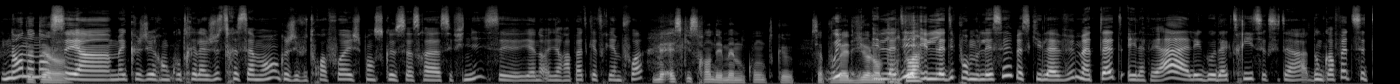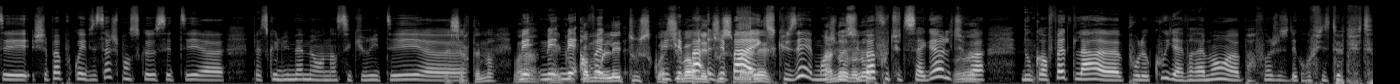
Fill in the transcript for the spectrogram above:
Non, non, non, c'est un mec que j'ai rencontré là juste récemment, que j'ai vu trois fois et je pense que ça sera, c'est fini. Il n'y aura pas de quatrième fois. Mais est-ce qu'il se rendait même compte que ça pouvait être violent il pour dit, toi? Il l'a dit pour me laisser parce qu'il a vu ma tête et il a fait Ah, l'ego d'actrice, etc. Donc en fait, c'était, je sais pas pourquoi il faisait ça, je pense que c'était euh, parce que lui-même est en insécurité. Bah, certainement. Mais, mais, mais, comme en fait, on l'est tous, quoi. J'ai pas, pas à excuser. Moi, ah je ne me suis pas foutu de sa gueule, tu vois. Donc en fait, là, euh, pour le coup, il y a vraiment euh, parfois juste des gros fils de pute.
